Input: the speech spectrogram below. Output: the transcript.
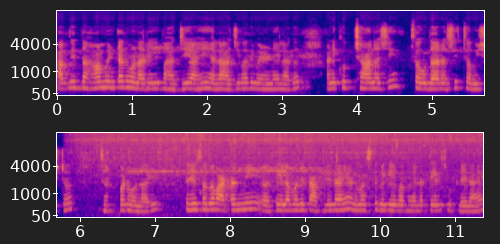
अगदी दहा मिनटात होणारी ही भाजी आहे ह्याला अजिबात वेळ नाही लागत आणि खूप छान अशी चवदार अशी चविष्ट झटपट होणारी. तर हे सगळं वाटण मी तेलामध्ये टाकलेलं आहे आणि मस्तपैकी बघा ह्याला तेल सुटलेलं आहे.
